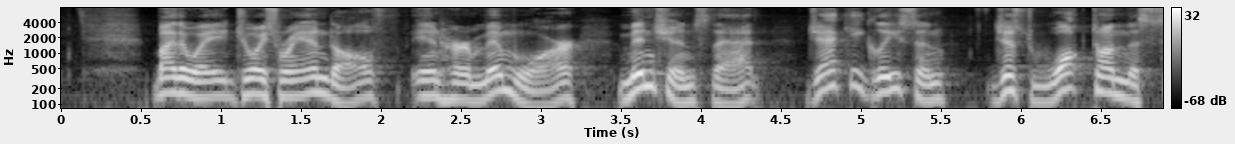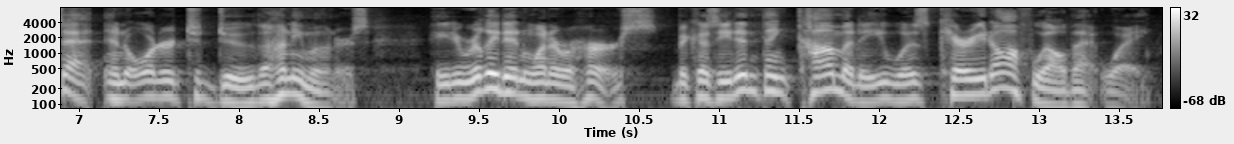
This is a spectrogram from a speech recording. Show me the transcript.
By the way, Joyce Randolph, in her memoir, mentions that Jackie Gleason just walked on the set in order to do The Honeymooners. He really didn't want to rehearse because he didn't think comedy was carried off well that way.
